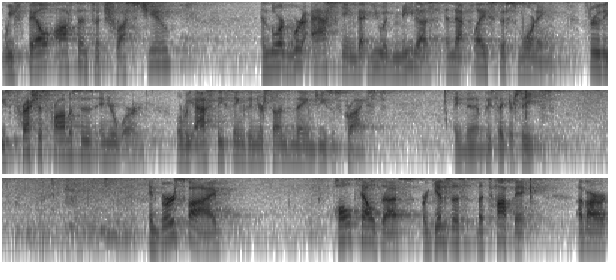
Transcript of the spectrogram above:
we fail often to trust you. And Lord, we're asking that you would meet us in that place this morning through these precious promises in your word. Lord, we ask these things in your Son's name, Jesus Christ. Amen. Please take your seats. In verse 5, Paul tells us or gives us the topic of our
